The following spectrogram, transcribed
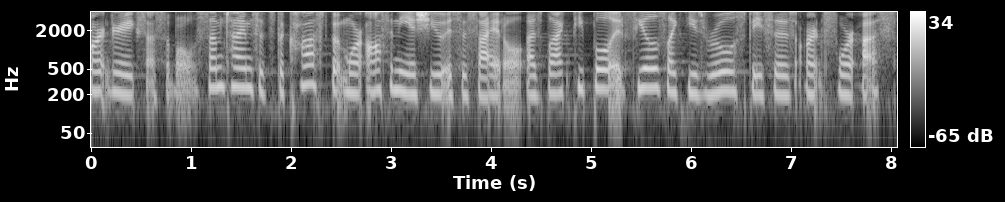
aren't very accessible. Sometimes it's the cost, but more often the issue is societal. As black people, it feels like these rural spaces aren't for us.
